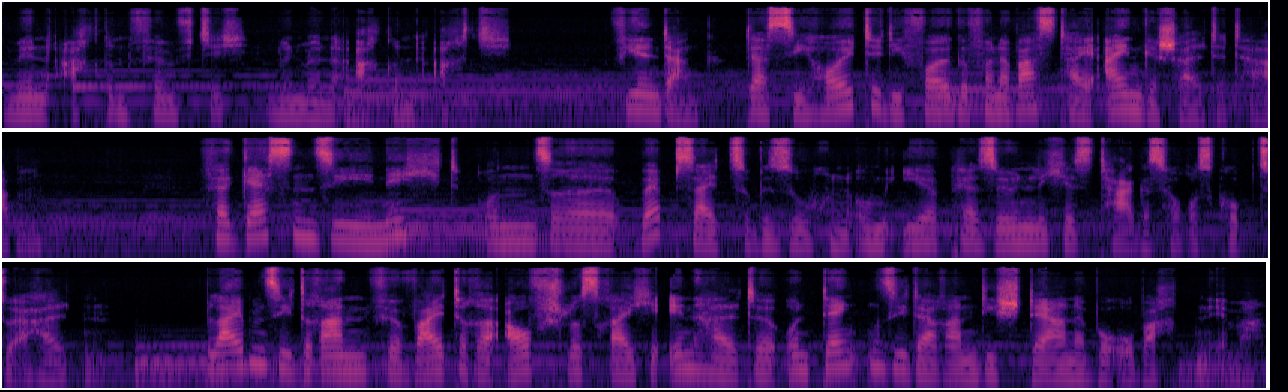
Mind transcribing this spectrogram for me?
Mün 58, Mün Mün 88. Vielen Dank, dass Sie heute die Folge von Avastai eingeschaltet haben. Vergessen Sie nicht, unsere Website zu besuchen, um Ihr persönliches Tageshoroskop zu erhalten. Bleiben Sie dran für weitere aufschlussreiche Inhalte und denken Sie daran, die Sterne beobachten immer.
